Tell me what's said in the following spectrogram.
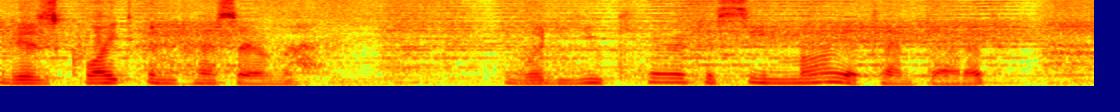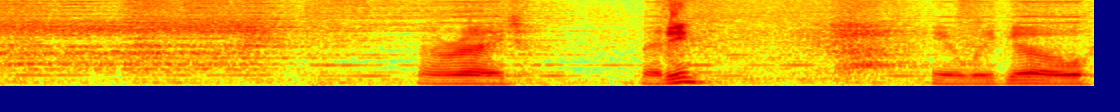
It is quite impressive. Would you care to see my attempt at it? Alright, ready? Here we go.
